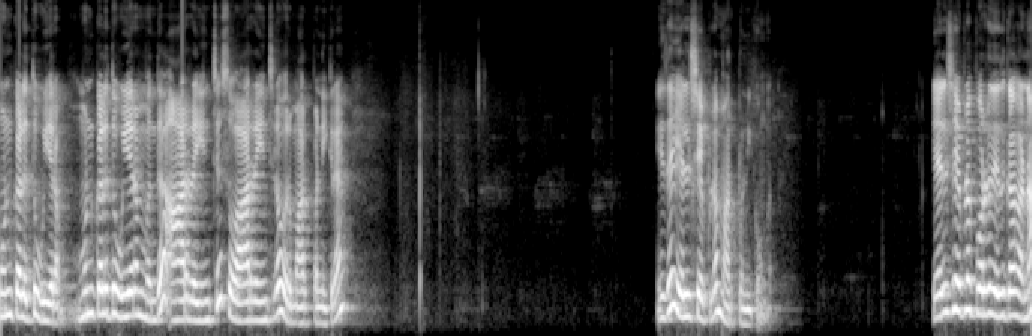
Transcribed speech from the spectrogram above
முன்கழுத்து உயரம். முன்கழுத்து உயரம் வந்து ஆறரை இன்ச்சு ஸோ ஆறரை இன்ச்சில் ஒரு மார்க் பண்ணிக்கிறேன். இதை எல் ஷேப்பில் மார்க் பண்ணிக்கோங்க. எல் ஷேப்பில் போடுறது எதுக்காகனா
